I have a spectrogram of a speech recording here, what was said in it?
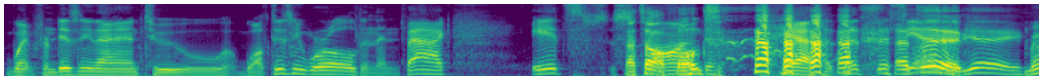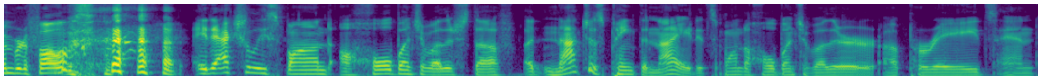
went from Disneyland to Walt Disney World and then back. It's That's all, folks. yeah, that's, that's, that's it. Yay. Remember to follow us. it actually spawned a whole bunch of other stuff. Uh, not just Paint the Night. It spawned a whole bunch of other uh, parades, and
